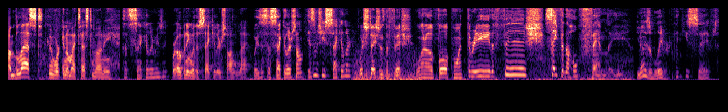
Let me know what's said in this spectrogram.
I'm blessed. I've been working on my testimony. Is that secular music? We're opening with a secular song tonight. Wait, is this a secular song? Isn't she secular? Which station's the fish? 104.3 The Fish. Safe for the whole family. You know he's a believer. I think he's saved.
